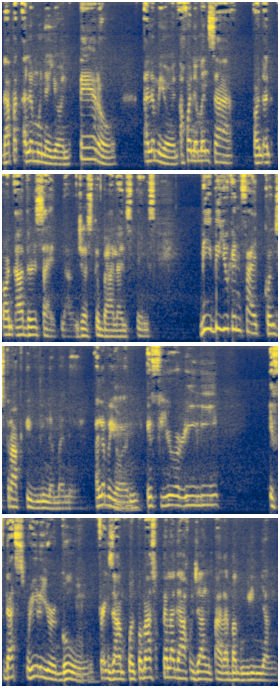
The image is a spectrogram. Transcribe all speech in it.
dapat alam mo na 'yon. Pero alam mo 'yon, ako naman sa on, on on other side lang just to balance things. Maybe you can fight constructively naman eh. Alam mo 'yon, if you really if that's really your goal. For example, pumasok talaga ako diyan para baguhin yung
